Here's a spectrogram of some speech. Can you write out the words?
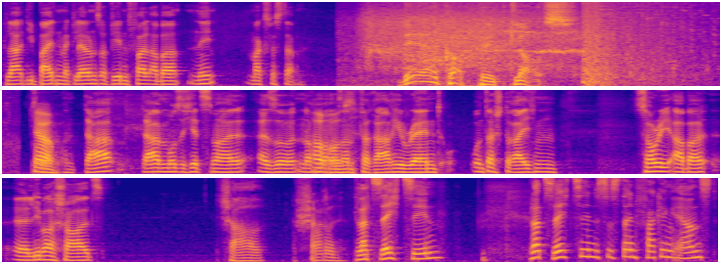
klar, die beiden McLarens auf jeden Fall, aber nee, Max Verstappen. Der Cockpit Klaus. Ja. So, und da, da muss ich jetzt mal, also nochmal unseren Ferrari-Rant unterstreichen. Sorry, aber äh, lieber Charles. Charles. Charles. Platz 16. Platz 16, ist das dein fucking Ernst?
